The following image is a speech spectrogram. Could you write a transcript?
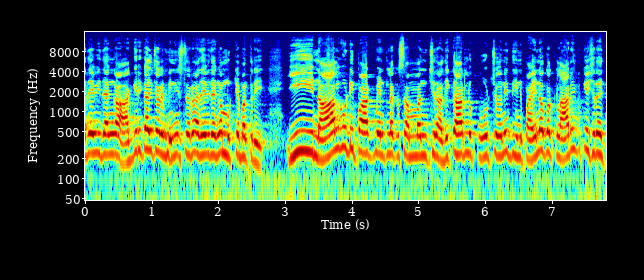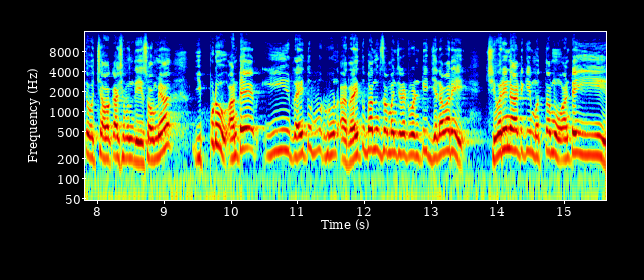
అదేవిధంగా అగ్రికల్చర్ మినిస్టర్ అదేవిధంగా ముఖ్యమంత్రి. ఈ నాలుగు డిపార్ట్మెంట్లకు సంబంధించిన అధికారులు కూర్చొని దీనిపైన ఒక క్లారిఫికేషన్ అయితే వచ్చే అవకాశం ఉంది. సౌమ్య ఇప్పుడు అంటే ఈ రైతు రైతు బంధుకు సంబంధించినటువంటి జనవరి చివరి నాటికి మొత్తము అంటే ఈ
